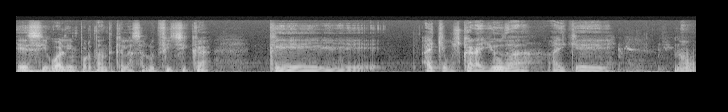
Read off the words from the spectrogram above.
es igual de importante que la salud física, que hay que buscar ayuda, hay que, ¿no?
